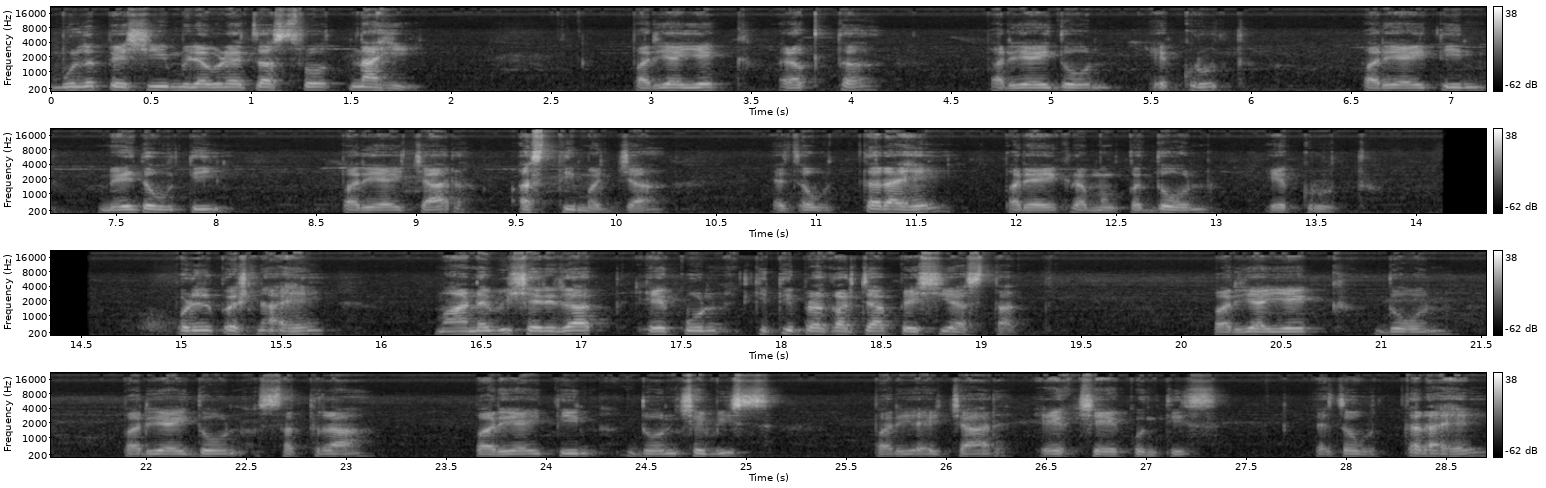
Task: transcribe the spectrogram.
मूलपेशी मिळवण्याचा स्रोत नाही. पर्याय एक रक्त पर्याय दोन यकृत पर्याय तीन मेदवती पर्याय चार अस्थिमज्जा. याचं उत्तर आहे पर्याय क्रमांक दोन यकृत पुढील प्रश्न आहे मानवी शरीरात एकूण किती प्रकारच्या पेशी असतात? पर्याय एक दोन पर्याय दोन सतरा पर्याय तीन दोनशे वीस पर्याय चार एकशे एकोणतीस. याचं उत्तर आहे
